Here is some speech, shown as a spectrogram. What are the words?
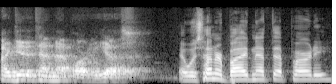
I did attend that party, yes. And was Hunter Biden at that party?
